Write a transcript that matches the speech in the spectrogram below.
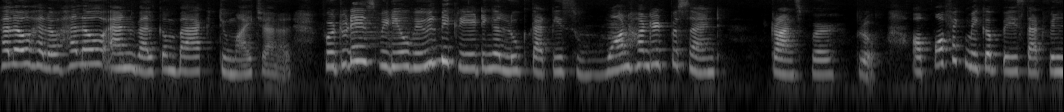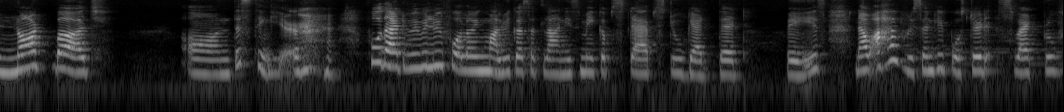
hello hello hello and welcome back to my channel. For today's video we will be creating a look that is 100% transfer proof. A perfect makeup base that will not budge on this thing here. For that we will be following malvika sitlani's makeup steps to get that base. Now i have recently posted sweat proof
